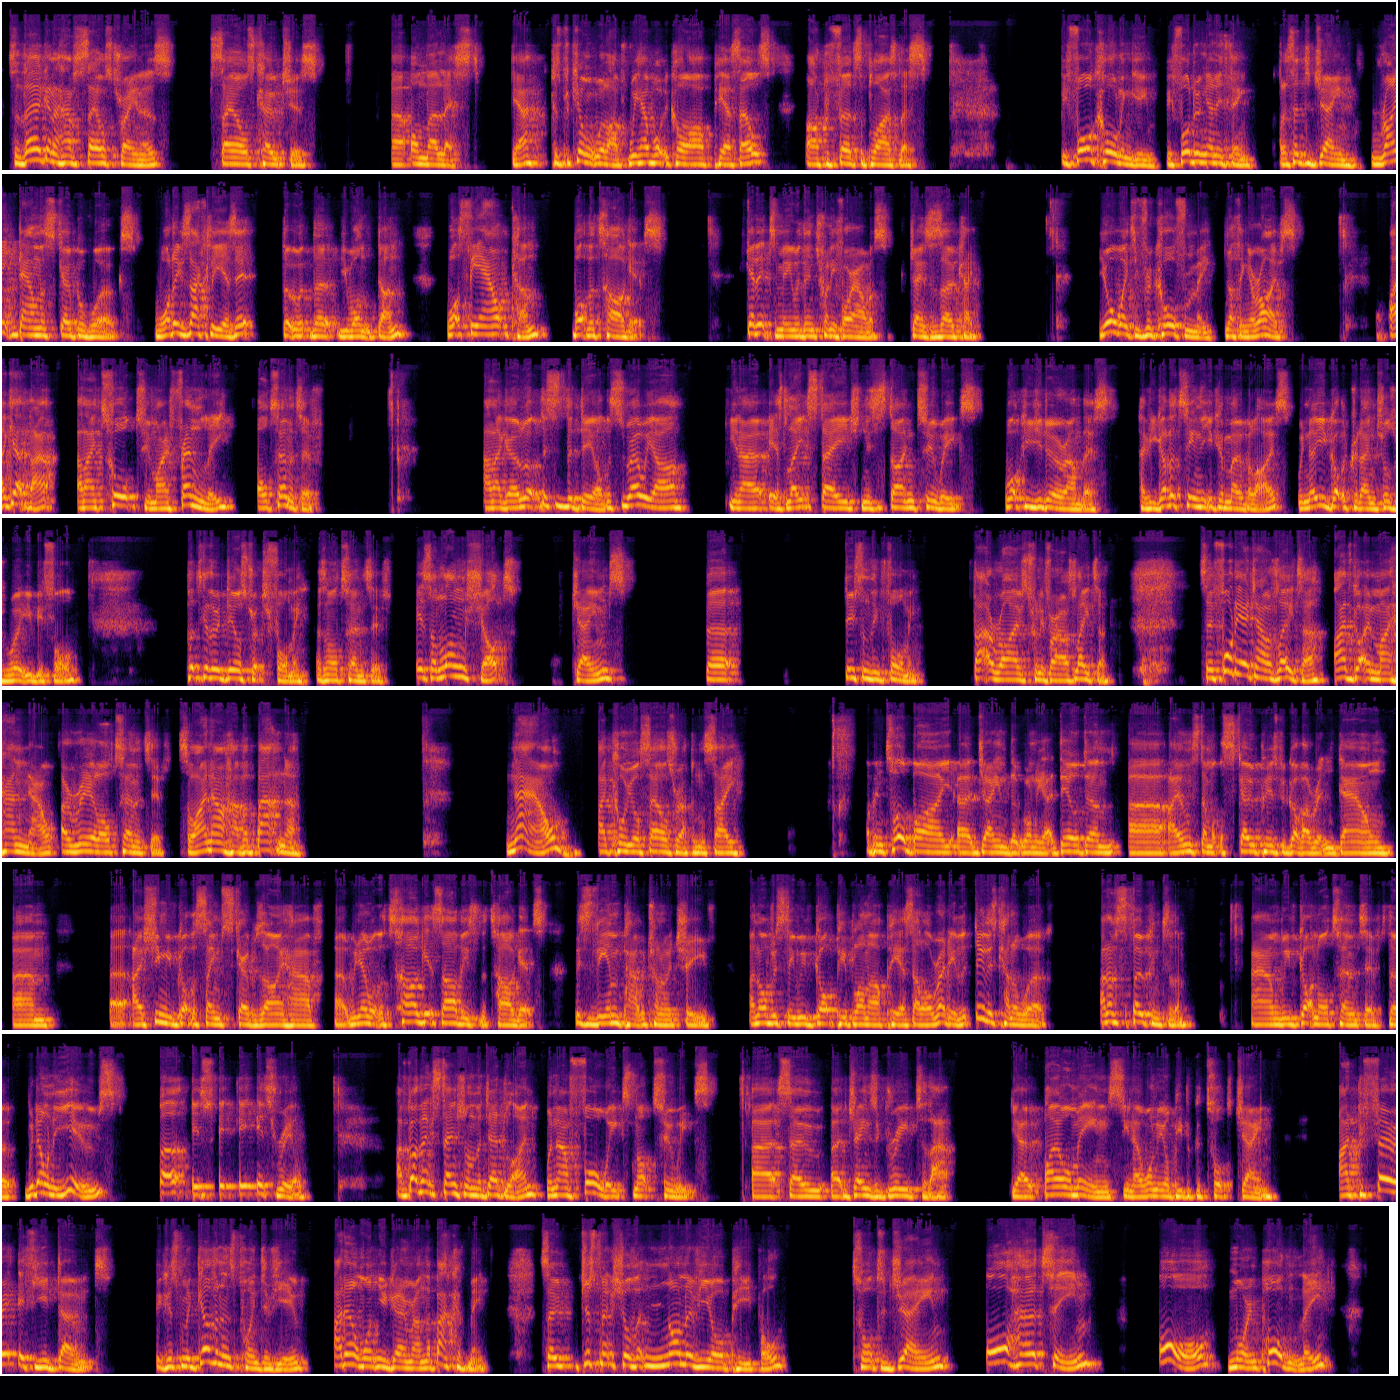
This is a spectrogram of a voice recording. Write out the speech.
So they're going to have sales trainers sales coaches uh, on their list. Yeah, because procurement will have. We have what we call our PSLs, our preferred suppliers list. Before calling you, before doing anything, I said to Jane, write down the scope of works. What exactly is it that, that you want done? What's the outcome? What are the targets? Get it to me within 24 hours. Jane says, okay. You're waiting for a call from me. Nothing arrives. I get that. And I talk to my friendly alternative and I go, look, this is the deal. This is where we are. You know, it's late stage and this is starting two weeks. What could you do around this? Have you got a team that you can mobilize? We know you've got the credentials, we worked you before. Put together a deal structure for me as an alternative. It's a long shot, James, but do something for me. That arrives 24 hours later. So 48 hours later, I've got in my hand now a real alternative. So I now have a BATNA. Now I call your sales rep and say, I've been told by uh, Jane that we want to get a deal done. Uh, I understand what the scope is. We've got that written down. Um, uh, I assume you've got the same scope as I have. Uh, we know what the targets are. These are the targets. This is the impact we're trying to achieve. And obviously, we've got people on our PSL already that do this kind of work. And I've spoken to them, and we've got an alternative that we don't want to use, but it's it, it's real. I've got an extension on the deadline. We're now four weeks, not two weeks. Uh, so uh, Jane's agreed to that. You know, by all means, you know, one of your people could talk to Jane. I'd prefer it if you don't, because from a governance point of view, I don't want you going around the back of me. So just make sure that none of your people talk to Jane or her team, or more importantly,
